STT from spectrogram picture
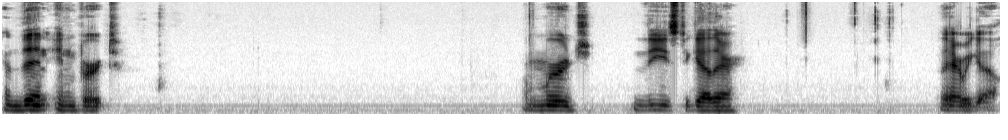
and then invert. or merge these together. There we go.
